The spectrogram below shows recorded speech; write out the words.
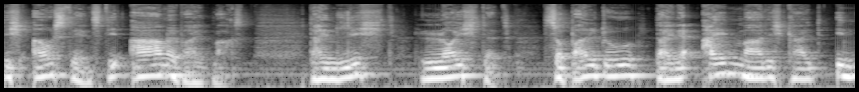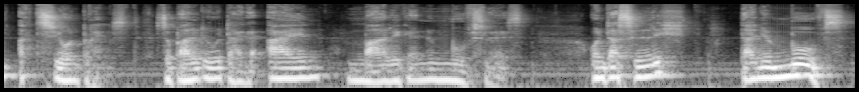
dich ausdehnst, die Arme weit machst. Dein Licht leuchtet, sobald du deine Einmaligkeit in Aktion bringst, sobald du deine einmaligen Moves lässt. Und das Licht, deine Moves,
